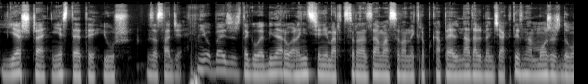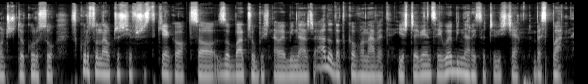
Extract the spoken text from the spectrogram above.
jeszcze niestety już w zasadzie nie obejrzysz tego webinaru, ale nic się nie martw, strona zaawansowany.pl nadal będzie aktywna, możesz dołączyć do kursu. Z kursu nauczysz się wszystkiego, co zobaczyłbyś na webinarze, a dodatkowo nawet jeszcze więcej. Webinar jest oczywiście bezpłatny.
